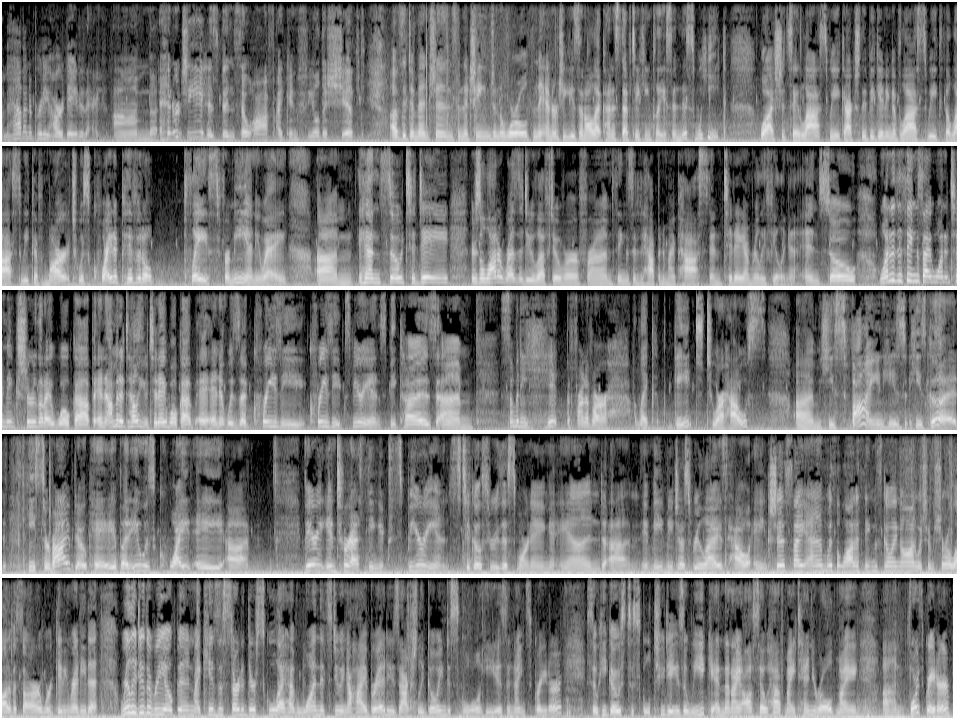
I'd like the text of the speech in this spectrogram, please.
I'm having a pretty hard day today. Um, the energy has been so off. I can feel the shift of the dimensions and the change in the worlds and the energies and all that kind of stuff taking place. And this week, well, I should say last week, actually, beginning of last week, the last week of March was quite a pivotal place for me anyway. Um, and so today, there's a lot of residue left over from things that had happened in my past. And today, I'm really feeling it. And so, one of the things I wanted to make sure that I woke up, and I'm going to tell you, today woke up and it was a crazy, crazy experience because. Um, somebody hit the front of our like gate to our house um, he's fine he's he's good he survived okay but it was quite a um, very interesting experience to go through this morning. And um, it made me just realize how anxious I am with a lot of things going on, which I'm sure a lot of us are. We're getting ready to really do the reopen. My kids have started their school. I have one that's doing a hybrid who's actually going to school. He is a ninth grader. So he goes to school two days a week. And then I also have my 10 year old, my um, fourth grader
